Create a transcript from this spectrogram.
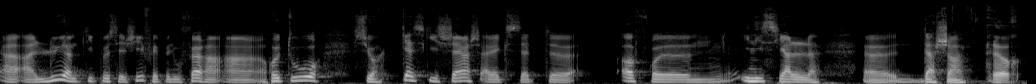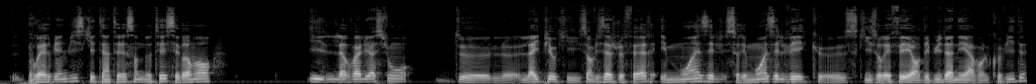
a, lu un petit peu ces chiffres et peut nous faire un, retour sur qu'est-ce qu'ils cherchent avec cette euh, offre initiale euh, d'achat. Alors, pour Airbnb, ce qui était intéressant de noter, c'est vraiment leur valuation de l'IPO qu'ils envisagent de faire est moins serait moins élevé que ce qu'ils auraient fait en début d'année avant le Covid,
